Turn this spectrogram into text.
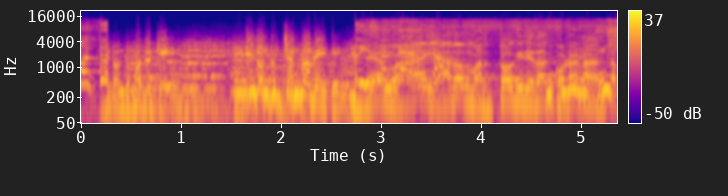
ಗೊತ್ತು. ಇದೊಂದು ಬದುಕಿ ಇದೊಂದು ಜನ್ಮವೇ. ಯಾರೋ ಮರ್ತೋಗಿದ್ದೀರಾ ಕೊಡೋಣ ಅಂತ.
